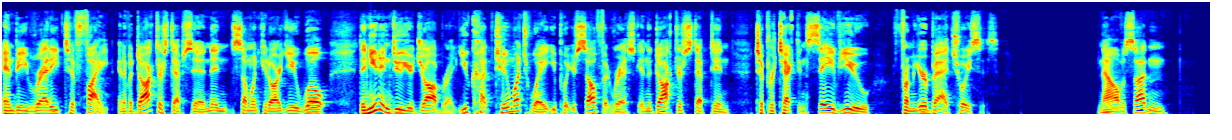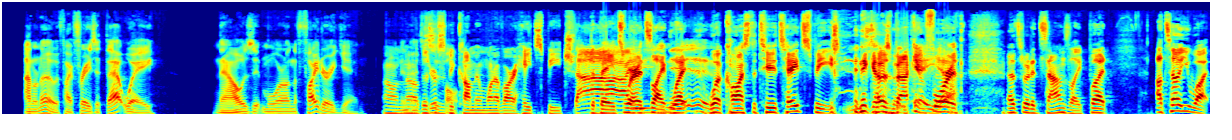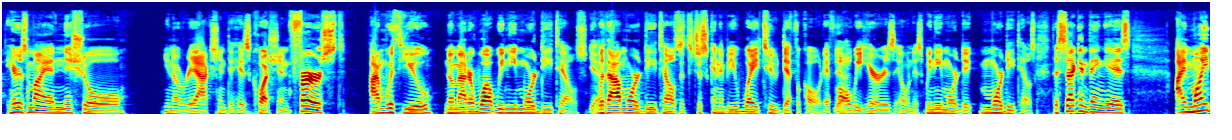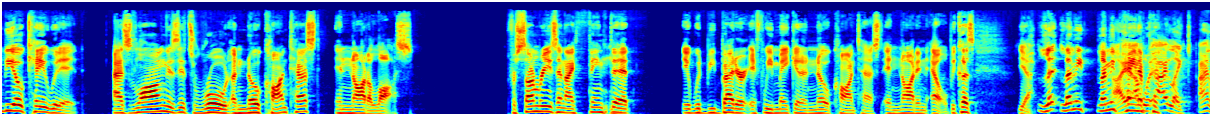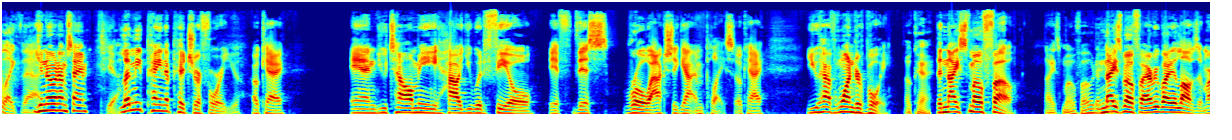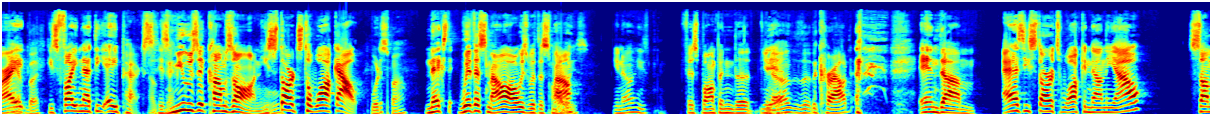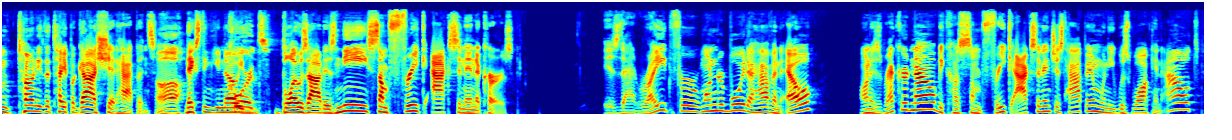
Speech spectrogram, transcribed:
and be ready to fight. And if a doctor steps in, then someone could argue, well, then you didn't do your job right. You cut too much weight, you put yourself at risk, and the doctor stepped in to protect and save you from your bad choices. Now all of a sudden, I don't know if I phrase it that way. Now is it more on the fighter again? Oh And no, this is fault. becoming one of our hate speech Ah, debates where it's like what yeah. what constitutes hate speech and it goes back and Yeah, forth. That's what it sounds like. But I'll tell you what, here's my initial, you know, reaction to his question. First, I'm with you. No matter what, we need more details. Yeah. Without more details, it's just going to be way too difficult. If Yeah. all we hear is illness, we need more de- more details. The second thing is, I might be okay with it as long as it's ruled a no contest and not a loss. For some reason, I think that it would be better if we make it a no contest and not an L because Yeah. let, let me let me paint I'm a with- pi- I like I like that. you know what I'm saying? Yeah. Let me paint a picture for you, okay? And you tell me how you would feel if this role actually got in place, okay? You have Wonder Boy, okay. the nice mofo. Nice mofo. Dave. Nice mofo. Everybody loves him, all right? Everybody. He's fighting at the apex. His music comes on. He starts to walk out. With a smile. Next, with a smile, always with a smile. Always. You know, he's fist bumping the, you Yeah. know, the, the crowd. and um, as he starts walking down the aisle, some Tony the type of guy shit happens. Ah, Next thing you know, cords. he blows out his knee. Some freak accident occurs. Is that right for Wonder Boy to have an L on his record now because some freak accident just happened when he was walking out?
